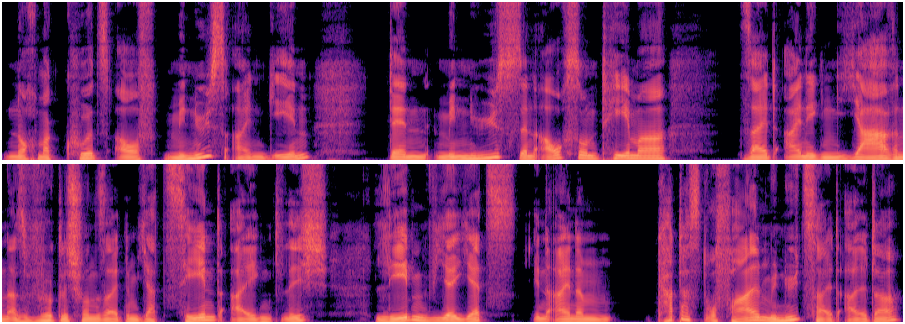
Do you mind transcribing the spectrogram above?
noch mal kurz auf Menüs eingehen, denn Menüs sind auch so ein Thema seit einigen Jahren, also wirklich schon seit einem Jahrzehnt eigentlich, leben wir jetzt in einem katastrophalen Menüzeitalter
